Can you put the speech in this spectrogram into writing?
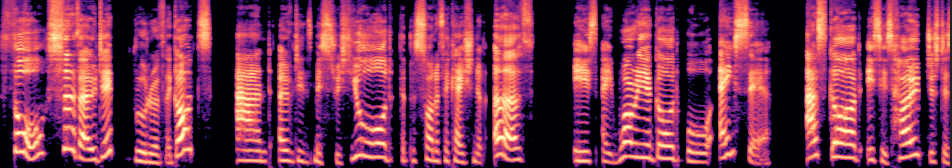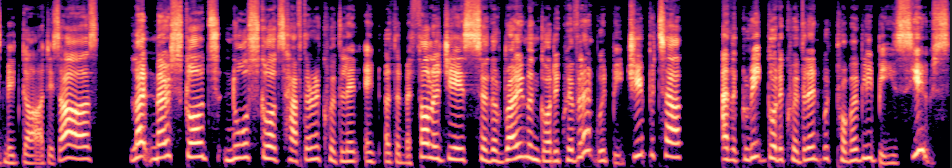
Thor, son of Odin, ruler of the gods, and Odin's mistress Jord, the personification of Earth, is a warrior god or Aesir. Asgard is his home, just as Midgard is ours. Like most gods, Norse gods have their equivalent in other mythologies, so the Roman god equivalent would be Jupiter, and the Greek god equivalent would probably be Zeus.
